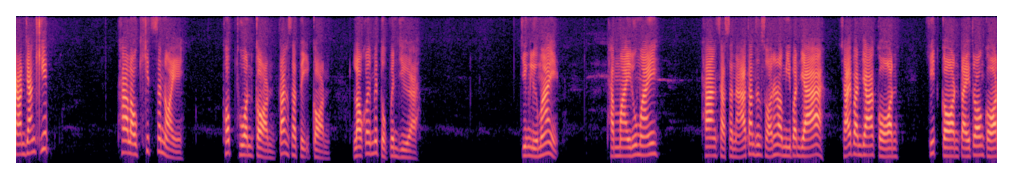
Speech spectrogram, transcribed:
การยั้งคิด ถ้าเราคิดซะหน่อย ทบทวนก่อนตั้งสติก่อน เราก็ไม่ตกเป็นเหยื่อ จริงหรือไม่ทำไมรู้ไหมทางศาสนาท่านถึงสอนให้เรามีปัญญา ใช้ปัญญาก่อน คิดก่อนไตร่ตรองก่อน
